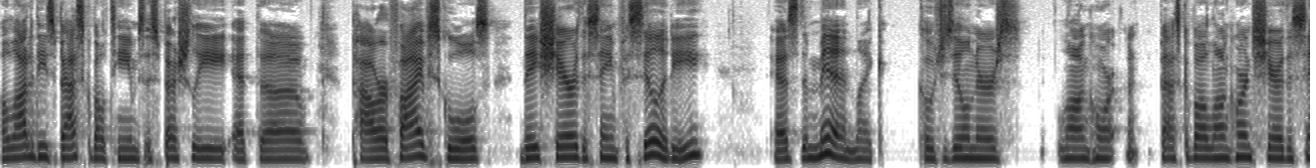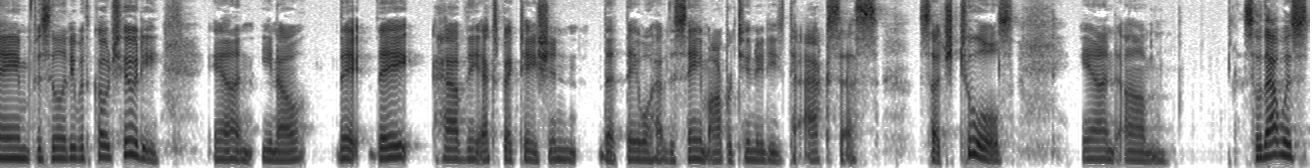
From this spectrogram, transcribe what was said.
a lot of these basketball teams especially at the power five schools they share the same facility as the men like coach zillner's longhorn basketball Longhorns share the same facility with Coach Hootie, and you know they they have the expectation that they will have the same opportunity to access such tools, and um, so that was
